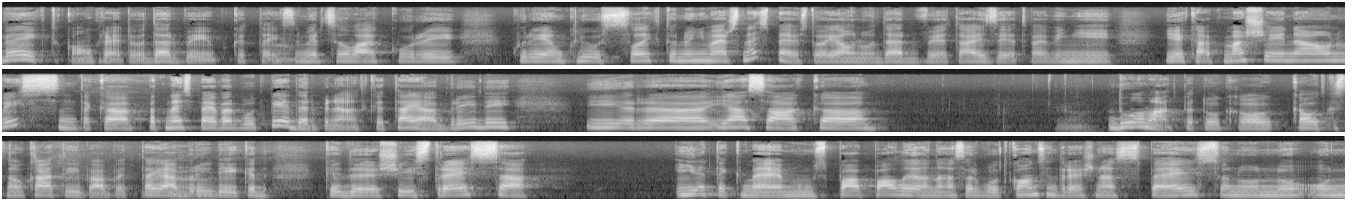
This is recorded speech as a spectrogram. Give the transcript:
veiktu konkrēto darbību. Kad teiksim, ir cilvēki, kuri, kuriem kļūst slikti, un viņi vairs nespēj uz to jauno darbu vietu aiziet, vai viņi iekāp mašīnā un viss, un pat nespēja varbūt piedarbināt, ka tajā brīdī ir jāsāk. Jā. Domāt par to, ka kaut kas nav kārtībā, bet tajā Jā. brīdī, kad, kad šī stresa uh, ietekmē mums pa, palielinās varbūt koncentrēšanās spējas un, un, un,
